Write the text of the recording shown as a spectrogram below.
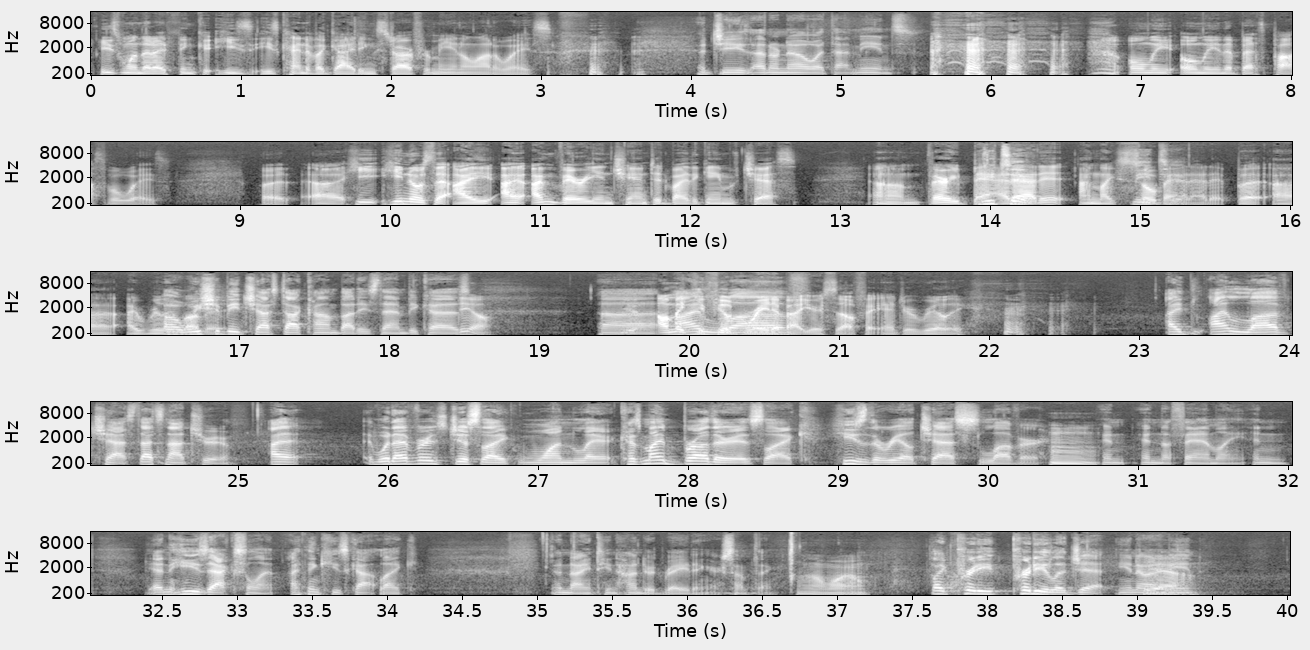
he's one that I think he's he's kind of a guiding star for me in a lot of ways. Uh, Geez, I don't know what that means. only only in the best possible ways. But uh, he he knows that I, I I'm very enchanted by the game of chess. Um, very bad at it. I'm like so bad at it, but uh, I really Oh, love we it. should be chess.com buddies then because Deal. uh, I'll make I you feel great about yourself, Andrew. Really. I I love chess. That's not true. I whatever it's just like one layer because my brother is like he's the real chess lover Hmm. in in the family and and he's excellent. I think he's got like a 1900 rating or something. oh wow. Like pretty pretty legit. You know what I mean?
